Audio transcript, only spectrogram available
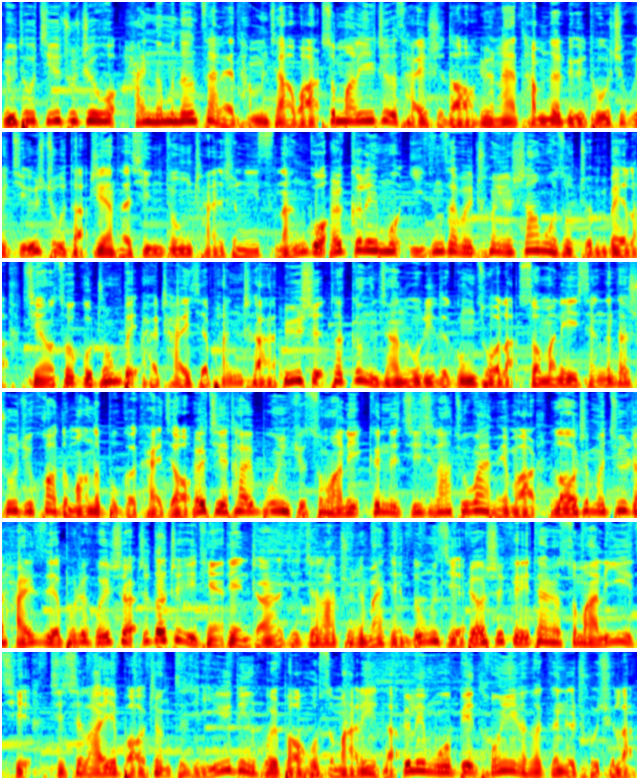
旅途结束之后还能不能再来他们家玩？索玛丽这才意识到，原来他们的旅途是会结束的，这让他心中产生了一丝难过。而格雷姆已经在为穿越沙漠做准备了，想要凑够装备还差一些盘缠，于是他更加努力的工作了。索玛丽想跟他说句话都忙得不可开交，而且他还不允许索玛丽跟着基基拉去外面玩，老这么拘着孩子也不是回事。直到这一天，店长让基基拉出去买点东西，表示可以带上索玛丽一起。基基拉也保证自己一定会保护索玛丽的，格雷姆便同意让他跟着出去了，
